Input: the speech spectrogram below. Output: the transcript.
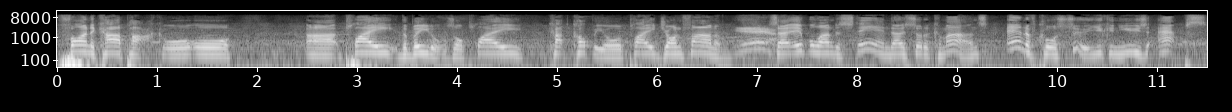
find a car park or, or uh, play the Beatles or play cut copy or play John Farnham. Yeah. So it will understand those sort of commands. And of course, too, you can use apps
